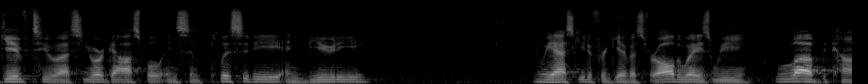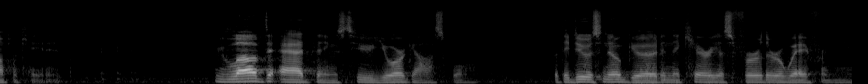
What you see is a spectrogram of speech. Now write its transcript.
give to us your gospel in simplicity and beauty. And we ask you to forgive us for all the ways we love to complicate it. We love to add things to your gospel, but they do us no good and they carry us further away from you.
